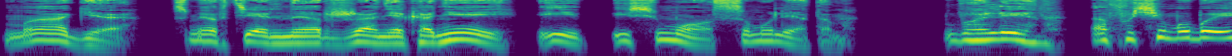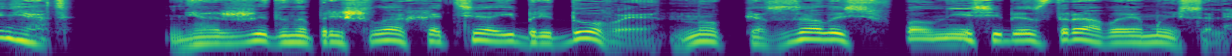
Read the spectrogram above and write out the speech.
магия, смертельное ржание коней и письмо с амулетом. «Блин, а почему бы и нет?» Неожиданно пришла, хотя и бредовая, но казалась вполне себе здравая мысль.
